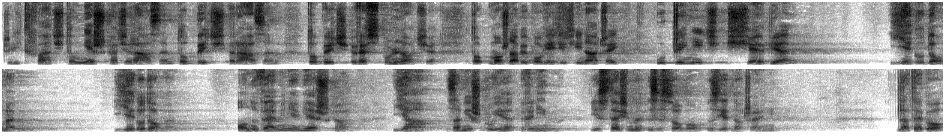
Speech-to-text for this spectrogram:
Czyli trwać to mieszkać razem, to być razem, to być we wspólnocie. To można by powiedzieć inaczej, uczynić siebie Jego domem. Jego domem. On we mnie mieszka, ja zamieszkuję w Nim. Jesteśmy ze sobą zjednoczeni. Dlatego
